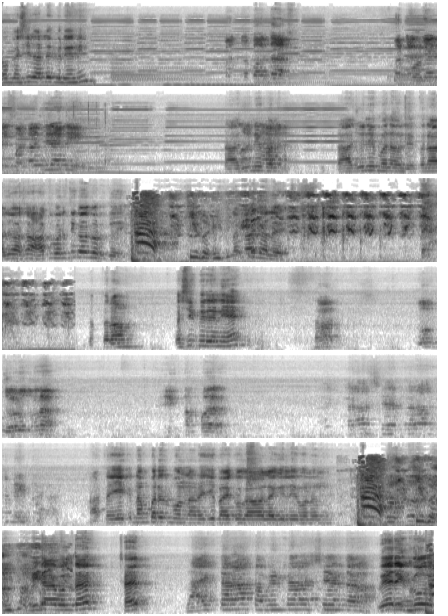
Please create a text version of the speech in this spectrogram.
तेव्हा कशी झाली बिर्याणी? राजूने बन राजूने बनवली. पण राजू असा हात वरती का करतोय? तुला काय झालंय? दत्तराम कशी बिर्याणी आहे? खूप जड होतो ना. comment करा. आता एक नंबरच बोलणार आहे जी बायको गावाला गेली म्हणून. मी काय बोलतोय? साहेब? लाईक करा कमेंट करा शेअर करा. Very good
